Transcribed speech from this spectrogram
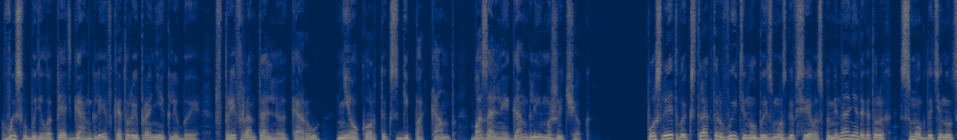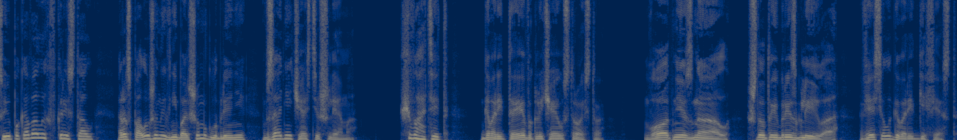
высвободило пять ганглиев, которые проникли бы в префронтальную кору, неокортекс, гиппокамп, базальные ганглии и мозжечок. После этого экстрактор вытянул бы из мозга все воспоминания, до которых смог дотянуться, и упаковал их в кристалл, расположенный в небольшом углублении в задней части шлема. «Хватит!» — говорит Тея, выключая устройство. «Вот не знал!» Что ты брезглива», — весело говорит Гефест.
